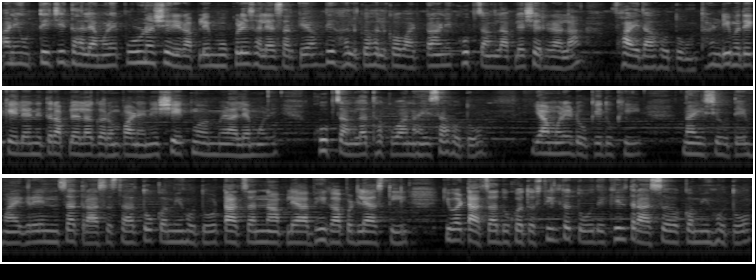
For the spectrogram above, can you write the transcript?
आणि उत्तेजित झाल्यामुळे पूर्ण शरीर आपले मोकळे झाल्यासारखे अगदी हलकं हलकं वाटतं आणि खूप चांगला आपल्या शरीराला फायदा होतो. थंडीमध्ये केल्याने तर आपल्याला गरम पाण्याने शेक म मिळाल्यामुळे खूप चांगला थकवा नाहीसा होतो. यामुळे डोकेदुखी नाहीशी होते. मायग्रेनचा त्रास असतात तो कमी होतो. टाचांना आपल्या भेगा पडल्या असतील किंवा टाचा दुखत असतील तर तो देखील त्रास कमी होतो.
